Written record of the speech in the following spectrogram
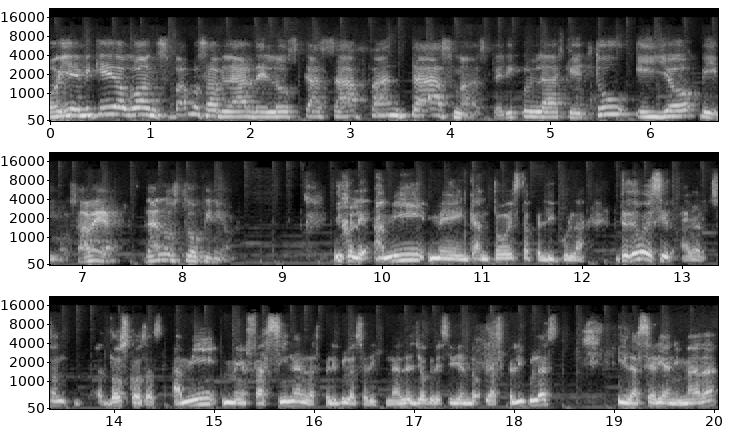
Oye, mi querido Gons, vamos a hablar de Los Cazafantasmas, película que tú y yo vimos. A ver, danos tu opinión. Híjole, a mí me encantó esta película. Te debo decir, a ver, son dos cosas. A mí me fascinan las películas originales. Yo crecí viendo las películas y la serie animada.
